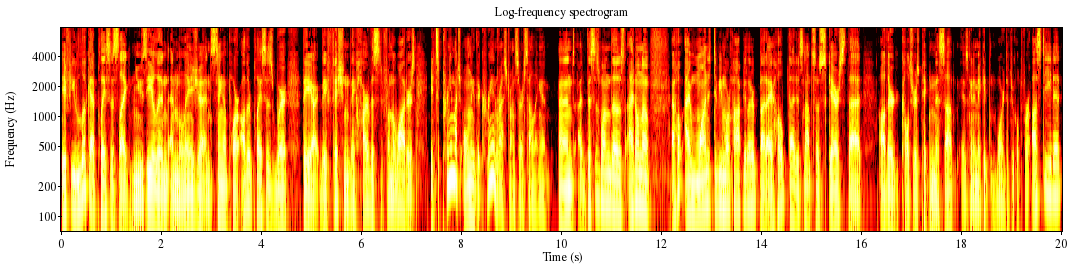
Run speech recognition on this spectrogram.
if you look at places like New Zealand and Malaysia and Singapore, other places where they are they fish and they harvest it from the waters, it's pretty much only the Korean restaurants are selling it. And uh, this is one of those I don't know. I hope I want it to be more popular, but I hope that it's not so scarce that other cultures picking this up is going to make it more difficult for us to eat it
